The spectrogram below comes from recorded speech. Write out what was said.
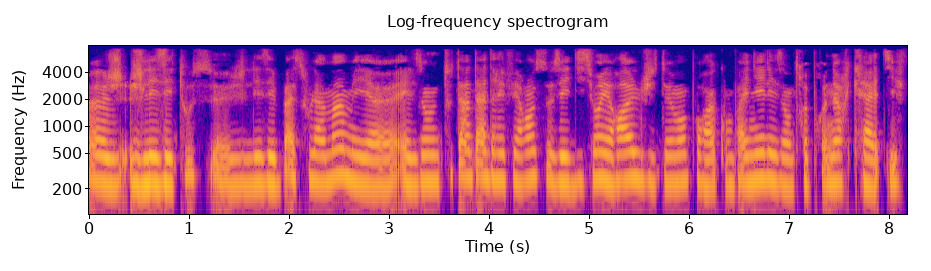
euh, je, les ai tous, euh, je les ai pas sous la main, mais elles ont tout un tas de références aux éditions Erol justement pour accompagner les entrepreneurs créatifs.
